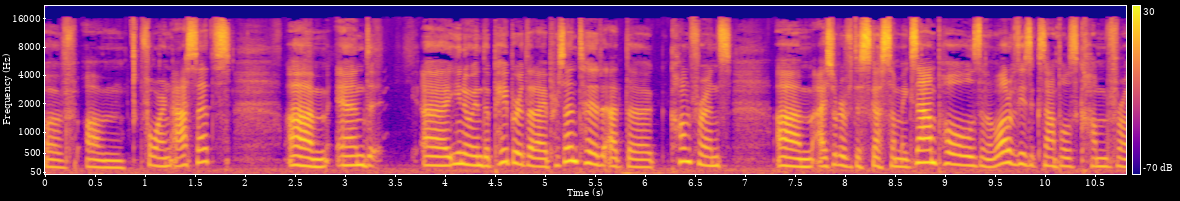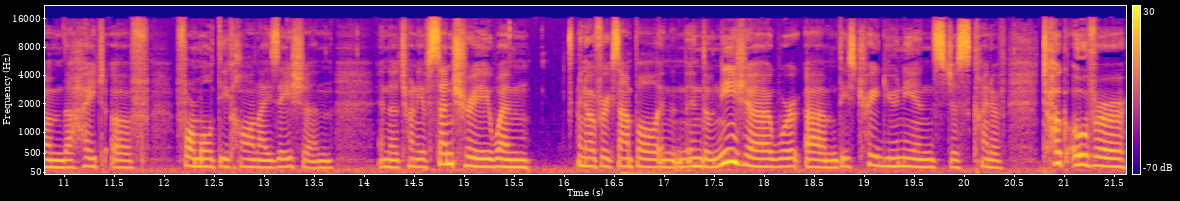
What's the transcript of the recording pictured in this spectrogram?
of um, foreign assets. Um, and uh, you know, in the paper that I presented at the conference, um, I sort of discussed some examples, and a lot of these examples come from the height of formal decolonization in the 20th century when you know, for example, in Indonesia, um, these trade unions just kind of took over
